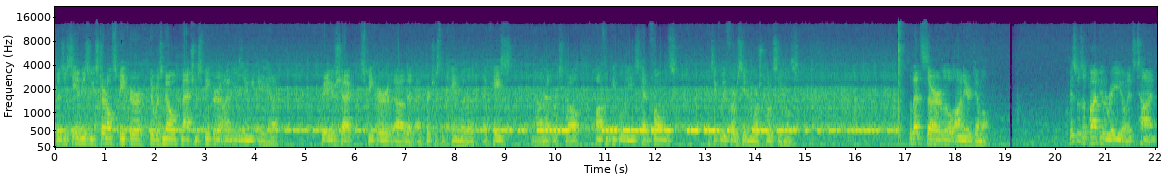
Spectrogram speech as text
So as you see, I'm using external speaker. There was no matching speaker. I'm using a uh, Radio Shack speaker uh, that I purchased that came with a, a case, uh, that works well. Often people use headphones, particularly for receiving Morse code signals. So that's our little on-air demo. This was a popular radio in its time.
